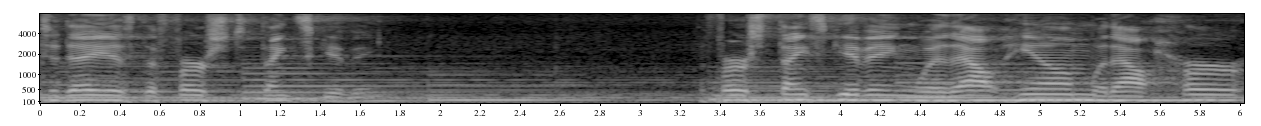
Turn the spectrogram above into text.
today is the first Thanksgiving. The first Thanksgiving without him, without her.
